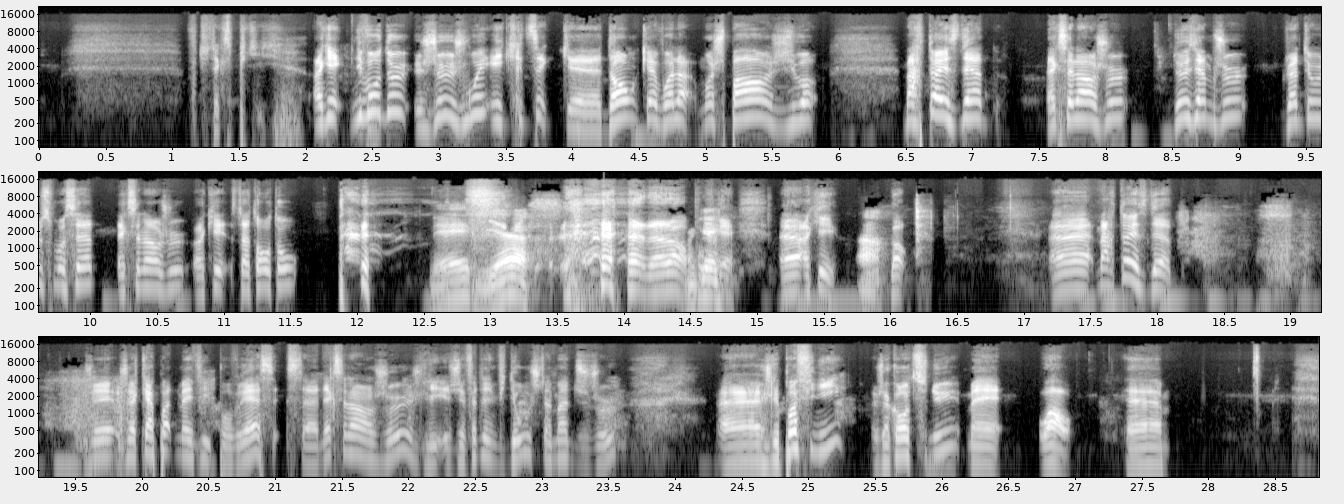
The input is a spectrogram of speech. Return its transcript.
Faut tout expliquer. OK, niveau 2, jeu joué et critique. Euh, donc, voilà, moi, je pars, j'y vais. Martin is dead. Excellent jeu. Deuxième jeu, Gran Turismo 7. Excellent jeu. OK, c'est à ton tour. Yes! non, non, OK. pour vrai. Euh, OK, Ah. bon. Euh, Martin is dead. Je, je capote ma vie. Pour vrai, c'est un excellent jeu. J'ai fait une vidéo justement du jeu. Euh, je ne l'ai pas fini. Je continue, mais wow. Euh,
